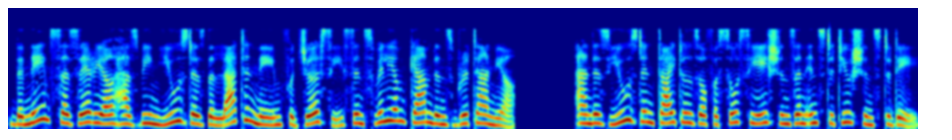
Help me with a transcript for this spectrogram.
The name Caesarea has been used as the Latin name for Jersey since William Camden's Britannia, and is used in titles of associations and institutions today.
